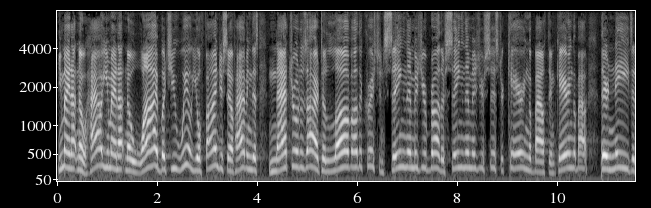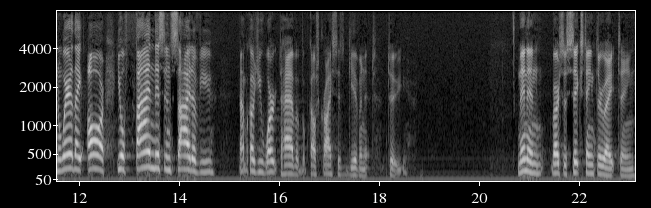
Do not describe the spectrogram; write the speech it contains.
You may not know how, you may not know why, but you will. You'll find yourself having this natural desire to love other Christians, seeing them as your brother, seeing them as your sister, caring about them, caring about their needs and where they are. You'll find this inside of you, not because you work to have it, but because Christ has given it to you. Then in verses 16 through 18,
